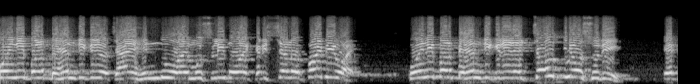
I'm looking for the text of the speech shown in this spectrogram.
કોઈની પણ બહેન દીકરીઓ, ચાહે હિન્દુ હોય, મુસ્લિમ હોય ક્રિશ્ચન હોય, કોઈ બી હોય, કોઈની પણ બહેન દીકરીને ચૌદ દિવસ સુધી એક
